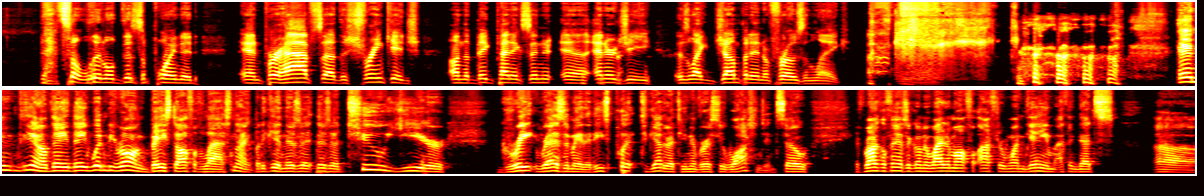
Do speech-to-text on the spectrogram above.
that's a little disappointed, and perhaps uh, the shrinkage on the Big Penix en- uh, energy is like jumping in a frozen lake. and you know they they wouldn't be wrong based off of last night. But again, there's a there's a two year great resume that he's put together at the University of Washington. So if Bronco fans are going to write him off after one game, I think that's uh,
